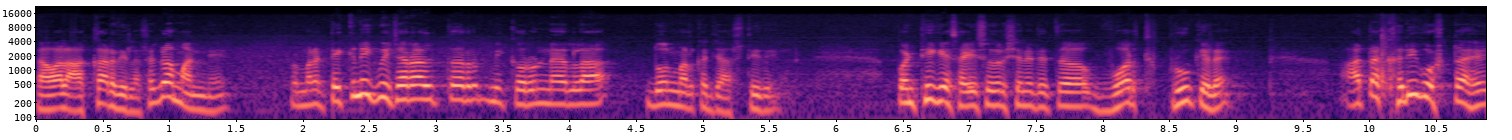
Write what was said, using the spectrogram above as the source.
धावाला आकार दिला सगळं मान्य आहे. पण मला टेक्निक विचाराल तर मी करुण नायरला दोन मार्क जास्ती देईन. पण ठीक आहे साई सुदर्शनने त्याचं वर्थ प्रूव्ह केलं आहे आता खरी गोष्ट आहे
